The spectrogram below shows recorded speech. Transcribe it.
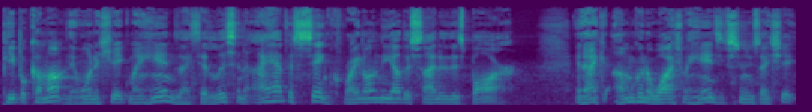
People come up and they want to shake my hands. I said, listen, I have a sink right on the other side of this bar. And I, am going to wash my hands as soon as I shake,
